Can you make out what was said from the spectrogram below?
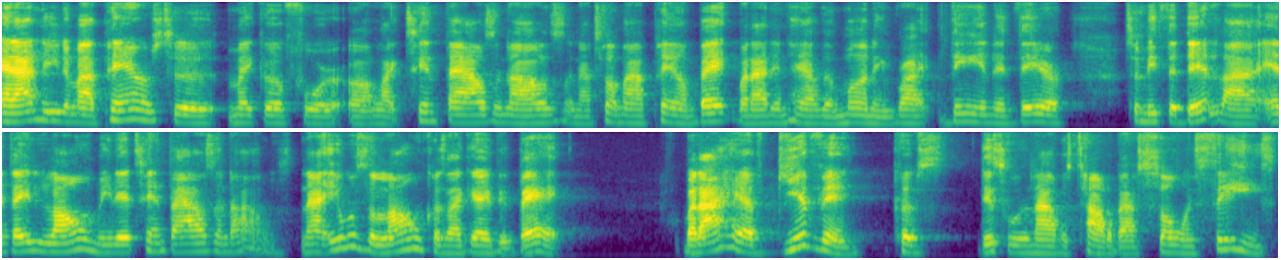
And I needed my parents to make up for uh, like ten thousand dollars, and I told them I'd pay them back, but I didn't have the money right then and there to meet the deadline, and they loaned me that ten thousand dollars. Now it was a loan because I gave it back, but I have given because this was when I was taught about sowing seeds,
